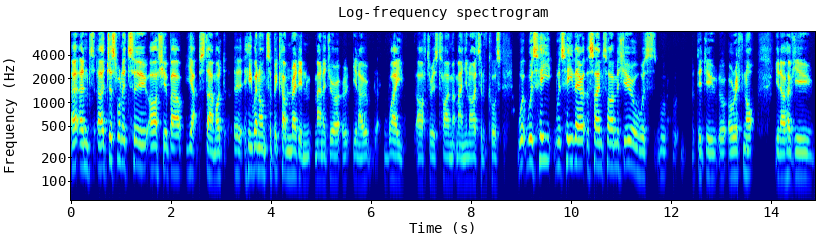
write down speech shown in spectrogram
Uh, and I just wanted to ask you about Jaap Stam. Uh, he went on to become Reading manager, uh, you know, way after his time at Man United, of course. W- was he was he there at the same time as you, or was did you, or if not, you know, have you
